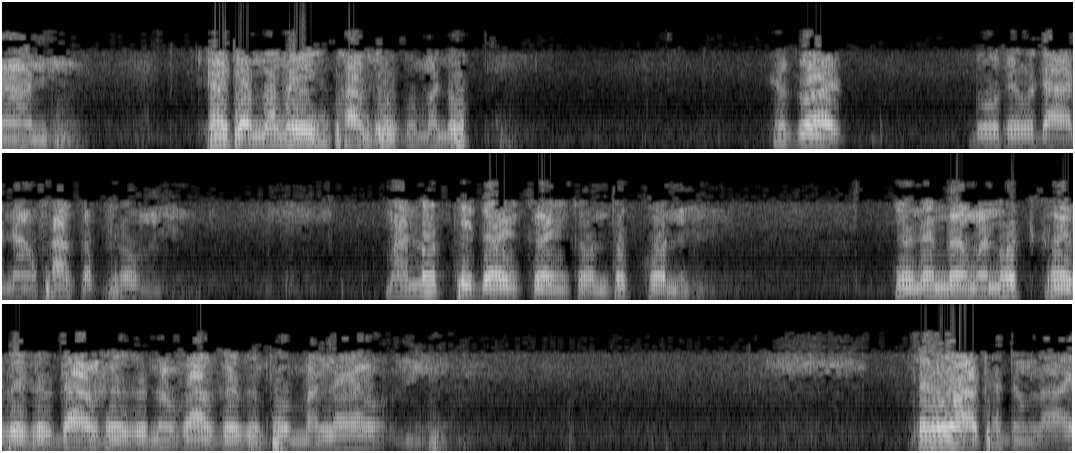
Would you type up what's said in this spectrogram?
งาน เราจะมองไม่เห็นความสุขของมนุษย์ แล้วก็ดูเทวดานางฟ้ากับพรหมมนุษย์ที่เดินเกินกนทุกคน อยู่ในเมืองมนุษย์เคยเป็นเทวดาเคยเป็นนางฟ้าเคยเป็นพรหมมาแล้วแต่ว่าท่านทั้งหลาย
